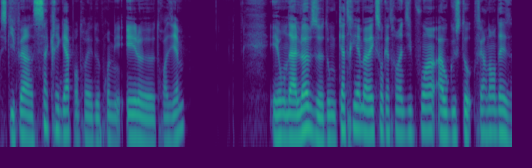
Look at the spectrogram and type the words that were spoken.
ce qui fait un sacré gap entre les deux premiers et le troisième. Et on a Loves, donc quatrième avec 190 points, Augusto Fernandez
